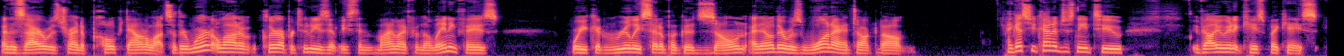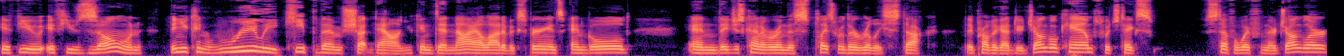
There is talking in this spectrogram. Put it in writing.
and the Zyra was trying to poke down a lot. So there weren't a lot of clear opportunities, at least in my mind, from the laning phase, where you could really set up a good zone. I know there was one I had talked about I guess you kind of just need to evaluate it case by case. If you if you zone, then you can really keep them shut down. You can deny a lot of experience and gold, and they just kind of are in this place where they're really stuck. They probably got to do jungle camps, which takes stuff away from their jungler.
